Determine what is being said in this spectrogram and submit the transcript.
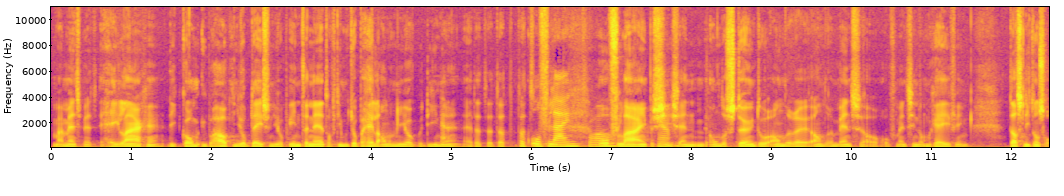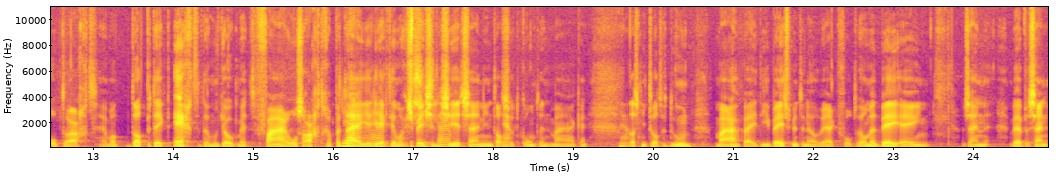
Maar mensen met heel lage, die komen überhaupt niet op deze manier op internet, of die moet je op een hele andere manier ook bedienen. Dat, dat, dat, offline vooral. Offline, precies. Ja. En ondersteund door andere, andere mensen of mensen in de omgeving. Dat is niet onze opdracht. Want dat betekent echt, dan moet je ook met varelsachtige partijen... Ja, ja, die echt helemaal gespecialiseerd zijn in dat Ja. soort content maken. Dat is niet wat we doen. Maar bij diabetes.nl werk bijvoorbeeld wel met B1. We zijn, we hebben, zijn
